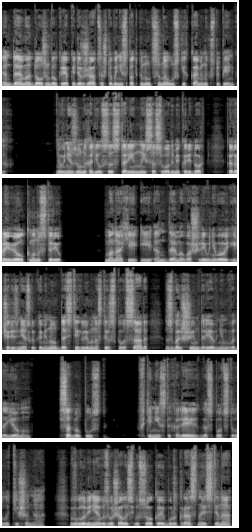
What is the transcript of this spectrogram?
Эндема должен был крепко держаться, чтобы не споткнуться на узких каменных ступеньках. Внизу находился старинный со сводами коридор, который вел к монастырю. Монахи и Эндема вошли в него и через несколько минут достигли монастырского сада с большим древним водоемом. Сад был пуст. В тенистых аллеях господствовала тишина. В глубине возвышалась высокая бурокрасная стена,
